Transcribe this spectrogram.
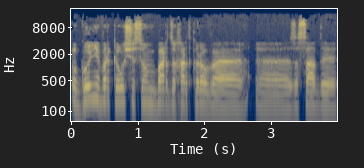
ogólnie w Arkeusie są bardzo hardkorowe e, zasady.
